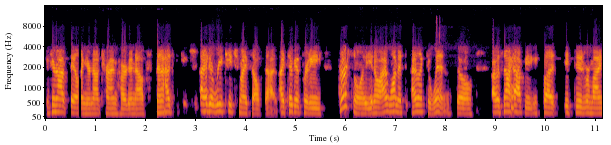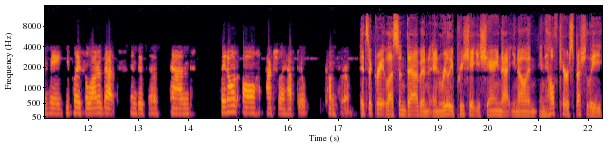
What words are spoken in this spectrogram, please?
if you're not failing, you're not trying hard enough. And I had to teach, I had to reteach myself that. I took it pretty personally. You know, I wanted, I like to win. So I was not happy, but it did remind me you place a lot of bets in business and they don't all actually have to come through. It's a great lesson, Deb, and, and really appreciate you sharing that. You know, in, in healthcare, especially,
